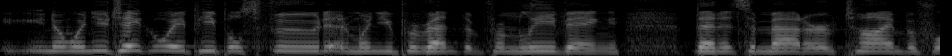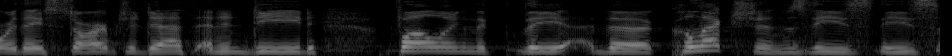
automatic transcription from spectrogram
you know when you take away people's food and when you prevent them from leaving, then it's a matter of time before they starve to death. And indeed, following the the, the collections, these these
